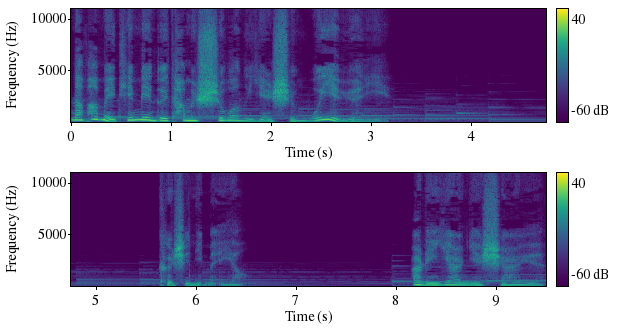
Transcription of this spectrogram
哪怕每天面对他们失望的眼神，我也愿意。可是你没有。二零一二年十二月，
